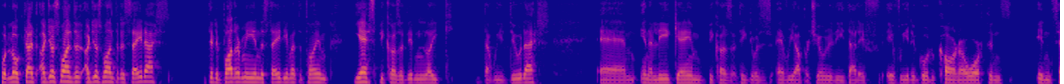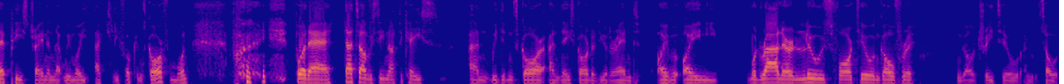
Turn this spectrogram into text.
but look, that I just wanted I just wanted to say that. Did it bother me in the stadium at the time? Yes, because I didn't like that we do that um, in a league game because I think there was every opportunity that if if we had a good corner worked in in set piece training that we might actually fucking score from one. but uh, that's obviously not the case, and we didn't score, and they scored at the other end. I I would rather lose four two and go for it and go three two, and so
